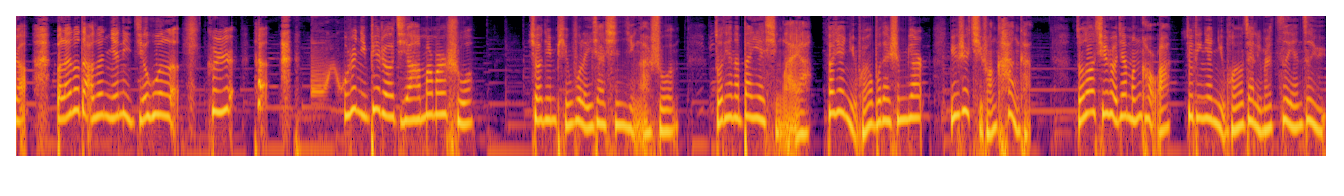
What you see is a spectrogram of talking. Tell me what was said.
啊，本来都打算年底结婚了，可是他……”我说：“你别着急啊，慢慢说。”肖金平复了一下心情啊，说：“昨天他半夜醒来呀。”发现女朋友不在身边，于是起床看看，走到洗手间门口啊，就听见女朋友在里面自言自语：“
